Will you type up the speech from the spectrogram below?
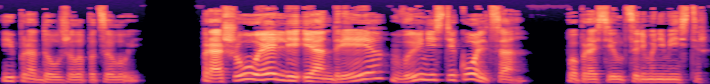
и продолжила поцелуй. «Прошу Элли и Андрея вынести кольца», — попросил церемонимейстер.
